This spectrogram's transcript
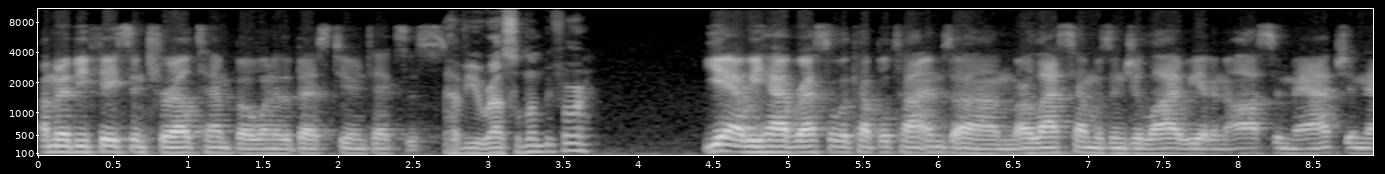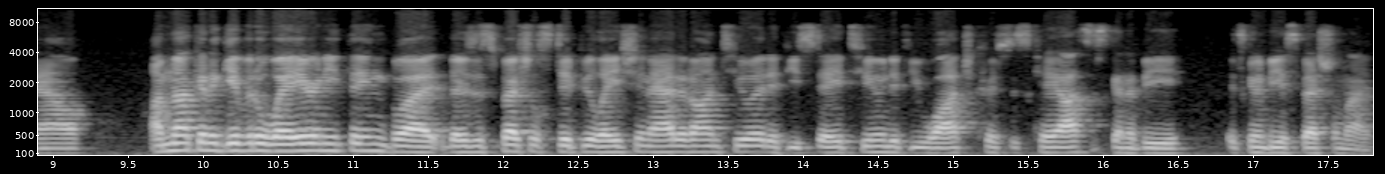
I'm going to be facing Terrell Tempo, one of the best here in Texas. Have you wrestled him before? Yeah, we have wrestled a couple times. Um, our last time was in July. We had an awesome match, and now I'm not going to give it away or anything, but there's a special stipulation added onto it. If you stay tuned, if you watch Christmas Chaos, it's going to be it's going to be a special night.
